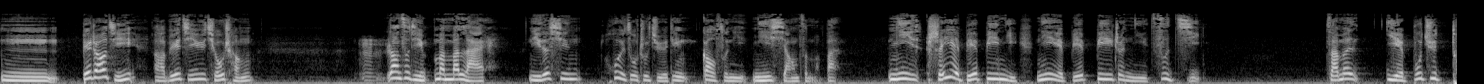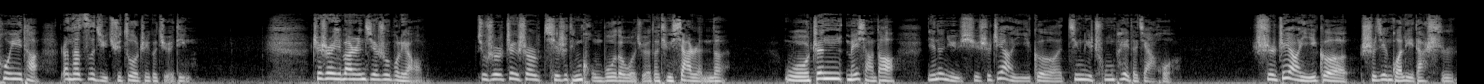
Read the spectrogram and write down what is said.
嗯，别着急啊，别急于求成，嗯，让自己慢慢来，你的心会做出决定，告诉你你想怎么办。你谁也别逼你，你也别逼着你自己，咱们也不去推他，让他自己去做这个决定。这事儿一般人接受不了。就是这事儿其实挺恐怖的，我觉得挺吓人的。我真没想到您的女婿是这样一个精力充沛的家伙，是这样一个时间管理大师，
